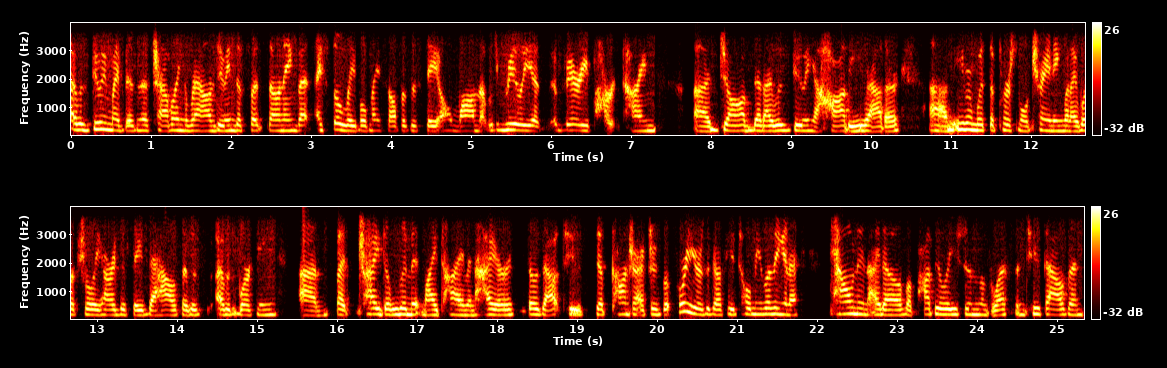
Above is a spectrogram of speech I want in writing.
I was doing my business, traveling around, doing the foot zoning, but I still labeled myself as a stay-at-home mom. That was really a, a very part-time uh, job that I was doing, a hobby rather. Um, even with the personal training, when I worked really hard to save the house, I was I was working, um, but tried to limit my time and hire those out to subcontractors. But four years ago, if you told me living in a town in Idaho of a population of less than 2,000,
